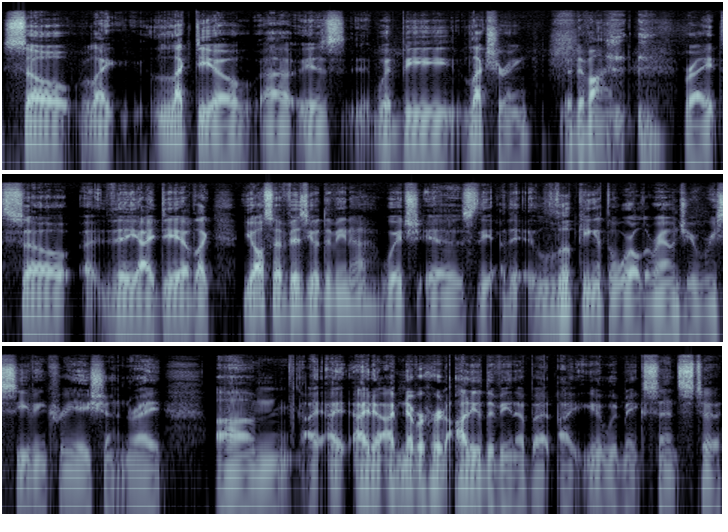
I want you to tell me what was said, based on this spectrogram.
So, like lectio uh, is would be lecturing the divine, right? So uh, the idea of like you also have visio divina, which is the, the looking at the world around you, receiving creation, right? Um, I, I, have never heard audio divina, but I, it would make sense to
